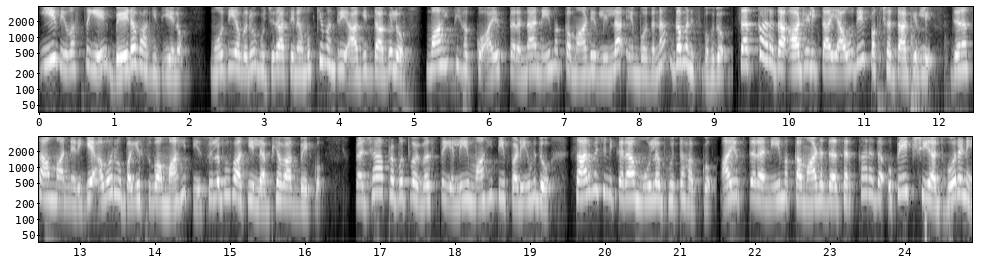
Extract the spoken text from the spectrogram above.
ಈ ವ್ಯವಸ್ಥೆಯೇ ಬೇಡವಾಗಿದೆಯೇನೋ? ಮೋದಿ ಅವರು ಗುಜರಾತಿನ ಮುಖ್ಯಮಂತ್ರಿ ಆಗಿದ್ದಾಗಲೂ ಮಾಹಿತಿ ಹಕ್ಕು ಆಯುಕ್ತರನ್ನ ನೇಮಕ ಮಾಡಿರಲಿಲ್ಲ ಎಂಬುದನ್ನು ಗಮನಿಸಬಹುದು. ಸರ್ಕಾರದ ಆಡಳಿತ ಯಾವುದೇ ಪಕ್ಷದ್ದಾಗಿರಲಿ, ಜನಸಾಮಾನ್ಯರಿಗೆ ಅವರು ಬಯಸುವ ಮಾಹಿತಿ ಸುಲಭವಾಗಿ ಲಭ್ಯವಾಗಬೇಕು. ಪ್ರಜಾಪ್ರಭುತ್ವ ವ್ಯವಸ್ಥೆಯಲ್ಲಿ ಮಾಹಿತಿ ಪಡೆಯುವುದು ಸಾರ್ವಜನಿಕರ ಮೂಲಭೂತ ಹಕ್ಕು. ಆಯುಕ್ತರ ನೇಮಕ ಮಾಡದ ಸರ್ಕಾರದ ಉಪೇಕ್ಷೆಯ ಧೋರಣೆ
